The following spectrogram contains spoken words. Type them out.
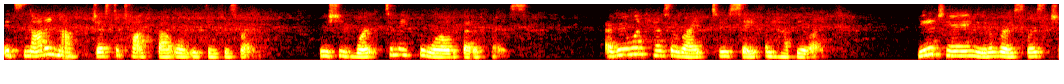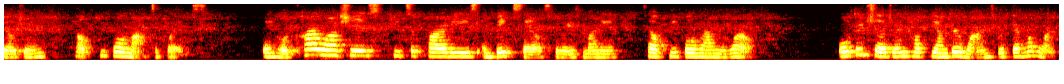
It's not enough just to talk about what we think is right. We should work to make the world a better place. Everyone has a right to a safe and happy life. Unitarian Universalist children help people in lots of ways. They hold car washes, pizza parties, and bake sales to raise money to help people around the world. Older children help younger ones with their homework.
